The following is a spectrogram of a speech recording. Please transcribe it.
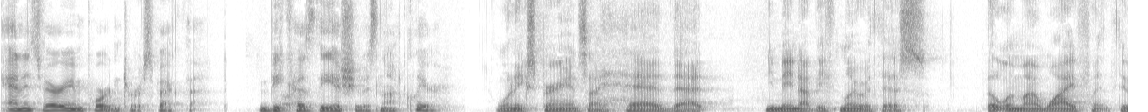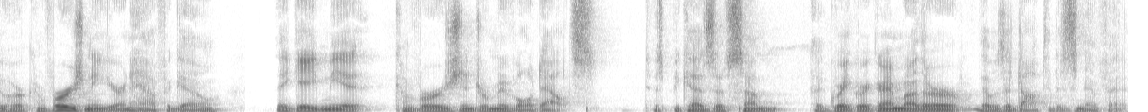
And it's very important to respect that because the issue is not clear. One experience I had that you may not be familiar with this, but when my wife went through her conversion a year and a half ago, they gave me a conversion to remove all doubts just because of some a great great grandmother that was adopted as an infant.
